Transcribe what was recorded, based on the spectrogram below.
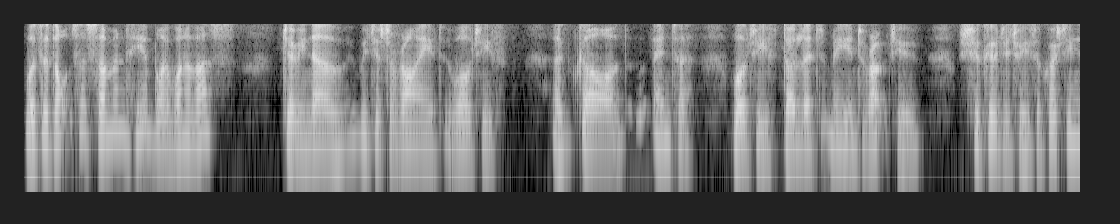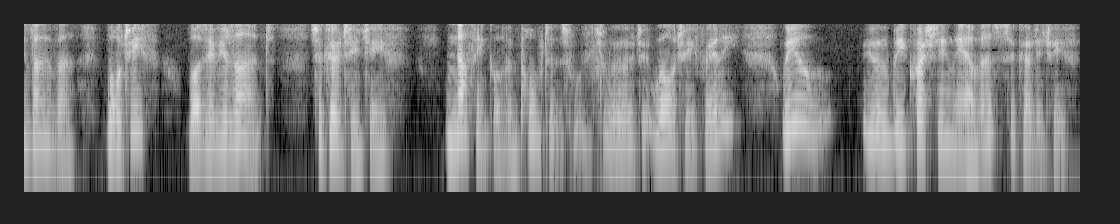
Was the doctor summoned here by one of us? Jerry, no. We just arrived. The war chief. A guard. Enter. War chief, don't let me interrupt you. Security chief, the questioning is over. War chief, what have you learnt? Security chief. Nothing of importance, War Chief, really? Will you, you be questioning the others, Security Chief?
